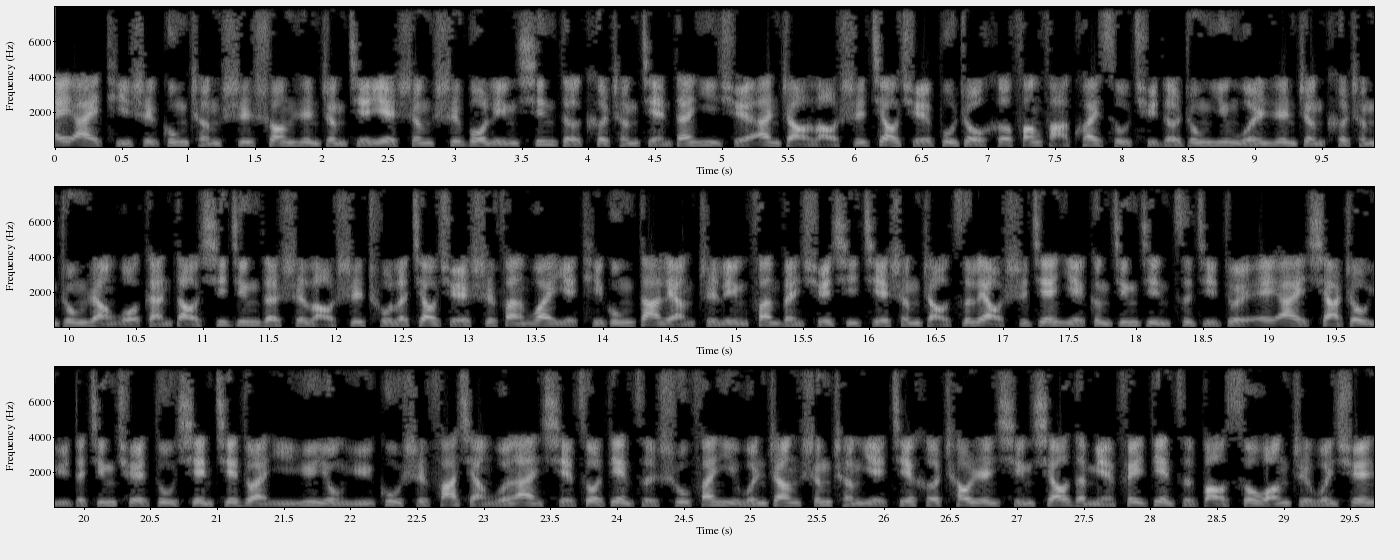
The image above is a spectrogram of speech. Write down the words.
AI 提示工程师双认证结业生施柏林心得课程简单易学，按照老师教学步骤和方法快速取得中英文认证。课程中让我感到吸睛的是，老师除了教学示范外，也提供大量指令范本学习，节省找资料时间，也更精进自己对 AI 下咒语的精确度。现阶段已运用于故事发想、文案写作、电子书翻译、文章生成，也结合超人行销的免费电子报搜网址、文宣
